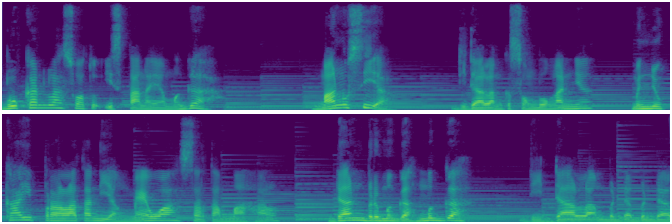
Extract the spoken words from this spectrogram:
bukanlah suatu istana yang megah. Manusia di dalam kesombongannya menyukai peralatan yang mewah serta mahal dan bermegah-megah di dalam benda-benda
